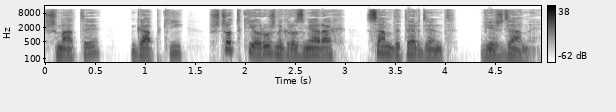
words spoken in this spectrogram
szmaty, gapki, szczotki o różnych rozmiarach, sam detergent, wjeżdżamy.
